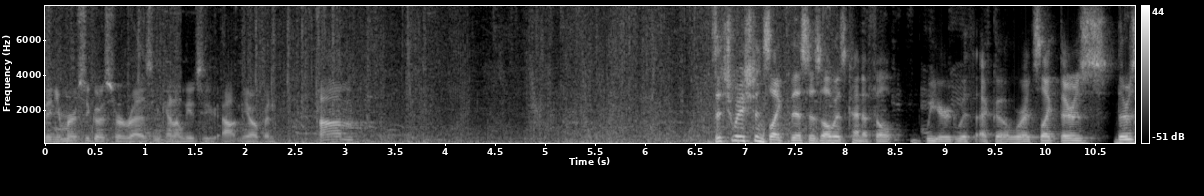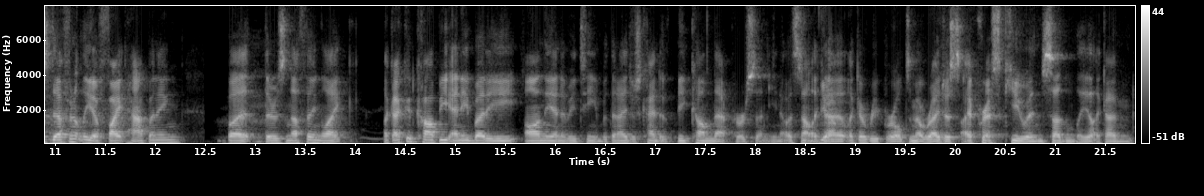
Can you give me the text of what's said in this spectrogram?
then your mercy goes for a res and kind of leaves you out in the open. Um, Situations like this has always kind of felt weird with Echo, where it's like there's there's definitely a fight happening, but there's nothing like like I could copy anybody on the enemy team, but then I just kind of become that person. You know, it's not like Yeah. a like a Reaper ultimate where I just I press Q and suddenly like I'm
